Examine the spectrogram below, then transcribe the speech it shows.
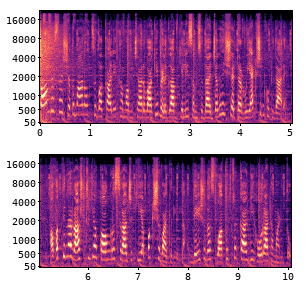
ಕಾಂಗ್ರೆಸ್ ಶತಮಾನೋತ್ಸವ ಕಾರ್ಯಕ್ರಮ ವಿಚಾರವಾಗಿ ಬೆಳಗಾವಿಯಲ್ಲಿ ಸಂಸದ ಜಗದೀಶ್ ಶೆಟ್ಟರ್ ರಿಯಾಕ್ಷನ್ ಕೊಟ್ಟಿದ್ದಾರೆ. ಅವತ್ತಿನ ರಾಷ್ಟ್ರೀಯ ಕಾಂಗ್ರೆಸ್ ರಾಜಕೀಯ ಪಕ್ಷವಾಗಿರಲಿಲ್ಲ. ದೇಶದ ಸ್ವಾತಂತ್ರ್ಯಕ್ಕಾಗಿ ಹೋರಾಟ ಮಾಡಿತು.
